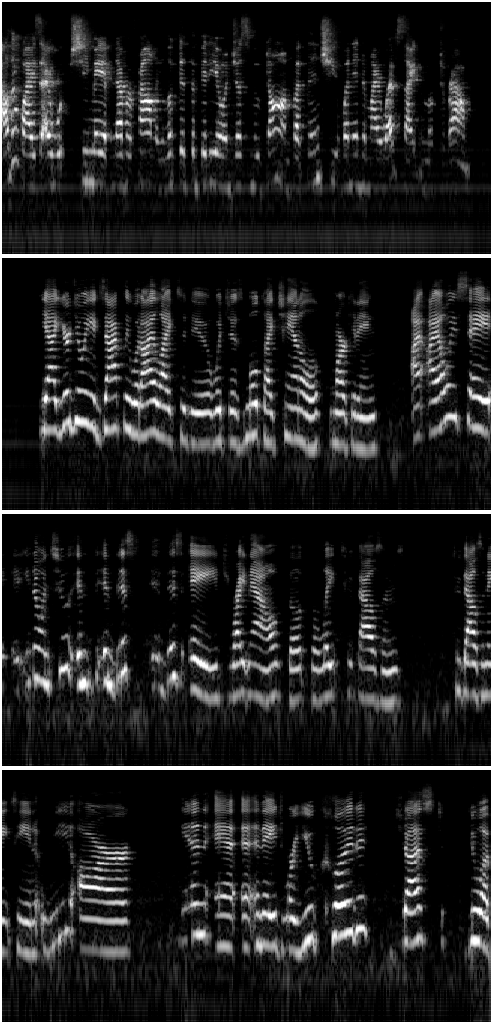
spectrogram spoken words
otherwise, I w- she may have never found me, looked at the video and just moved on. But then she went into my website and looked around. Yeah, you're doing exactly what I like to do, which is multi-channel marketing. I, I always say, you know, in two in in this in this age right now, the the late 2000s, 2018, we are in a, an age where you could just do a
